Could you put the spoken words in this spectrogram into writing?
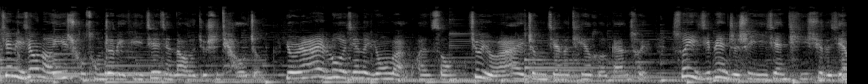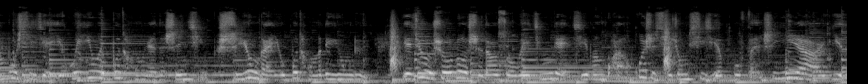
建立胶囊衣橱，从这里可以借鉴到的就是调整。有人爱落肩的慵懒宽松，就有人爱正肩的贴合干脆。所以，即便只是一件 T 恤的肩部细节，也会因为不同人的身形、使用感有不同的利用率。也就是说，落实到所谓经典基本款，或是其中细节部分，是因人而异的。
